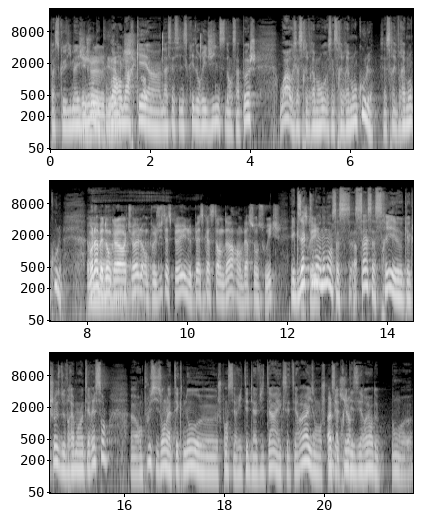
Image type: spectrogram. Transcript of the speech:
parce que imaginons de pouvoir embarquer un Assassin's Creed Origins dans sa poche. Waouh, ça serait vraiment, ça serait vraiment cool. Ça serait vraiment cool. Voilà, mais donc à l'heure actuelle, on peut juste espérer une PS4 standard en version Switch. Exactement, non, non, ça, ça, ça serait euh, quelque chose de vraiment intéressant. Euh, en plus, ils ont la techno, euh, je pense, héritée de la Vita, etc. Ils ont, je pense, appris des erreurs de. Bon, euh,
